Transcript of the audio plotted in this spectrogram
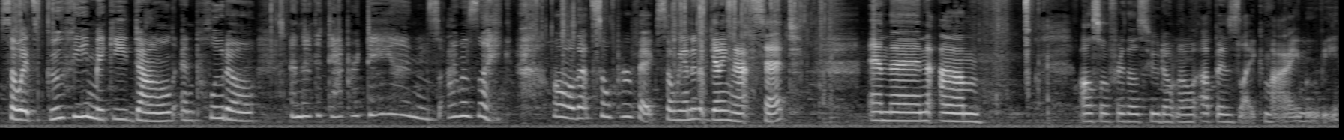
So it's Goofy, Mickey, Donald, and Pluto. And they're the Dapper Dans. I was like, oh, that's so perfect. So we ended up getting that set. And then, um, also, for those who don't know, Up is like my movie.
